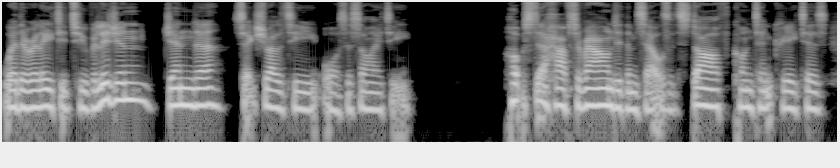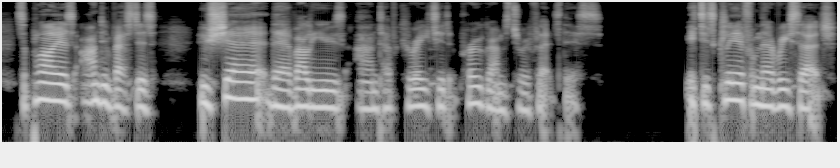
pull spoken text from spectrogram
whether related to religion, gender, sexuality, or society. Hopster have surrounded themselves with staff, content creators, suppliers, and investors who share their values and have created programs to reflect this. It is clear from their research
